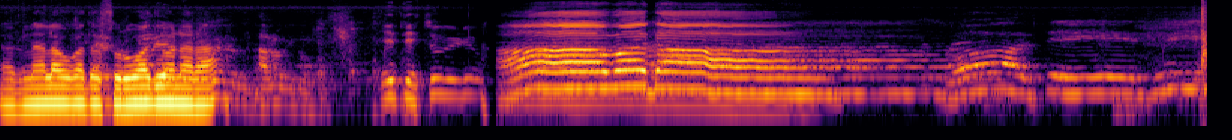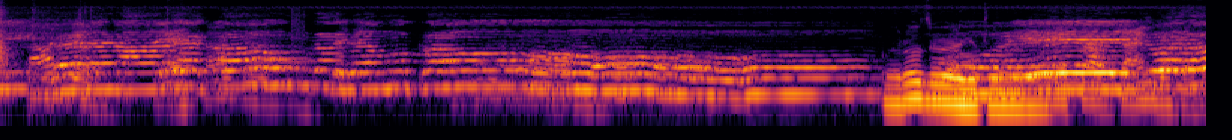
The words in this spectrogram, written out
लग्नाला उगा तर सुरुवात होणार हा. वेळ घेतला.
